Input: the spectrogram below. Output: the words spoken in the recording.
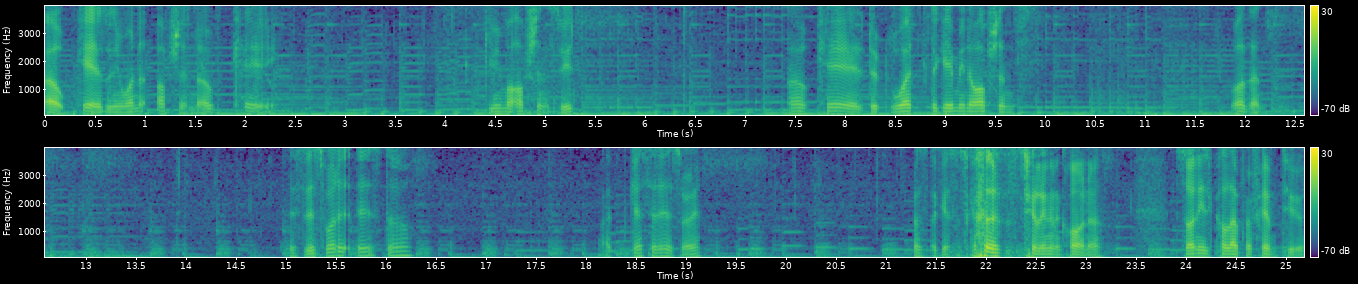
Okay, there's only one option. Okay. Give me more options, dude. Okay, dude, what? They gave me no options. Well then. Is this what it is, though? I guess it is, right? Okay, so Skylar's just chilling in the corner. So I need to collab with him too.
